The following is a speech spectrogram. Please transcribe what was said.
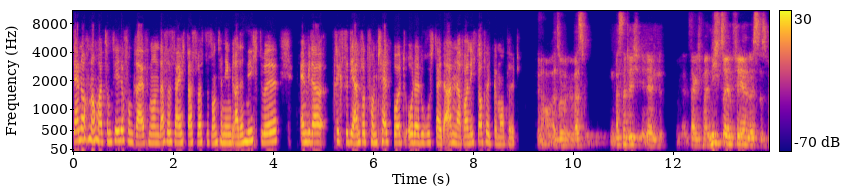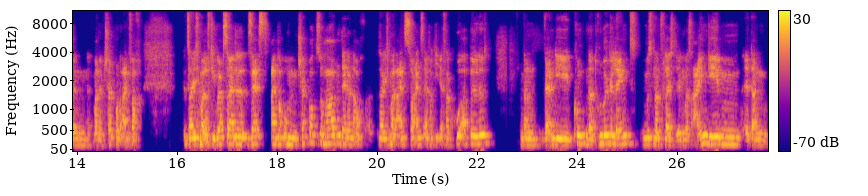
dennoch nochmal zum Telefon greifen. Und das ist eigentlich das, was das Unternehmen gerade nicht will. Entweder kriegst du die Antwort vom Chatbot oder du rufst halt an, aber nicht doppelt gemoppelt. Genau, also was, was natürlich, äh, sage ich mal, nicht zu empfehlen ist, ist, wenn man einen Chatbot einfach, sage ich mal, auf die Webseite setzt, einfach um einen Chatbot zu haben, der dann auch, sage ich mal, eins zu eins einfach die FAQ abbildet. Und dann werden die Kunden da drüber gelenkt, müssen dann vielleicht irgendwas eingeben, äh, dann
